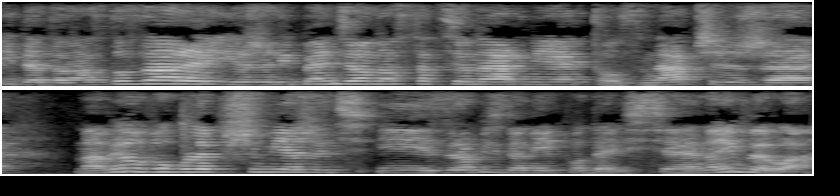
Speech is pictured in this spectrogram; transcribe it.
idę do nas do Zary. Jeżeli będzie ona stacjonarnie, to znaczy, że mam ją w ogóle przymierzyć i zrobić do niej podejście. No i była.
